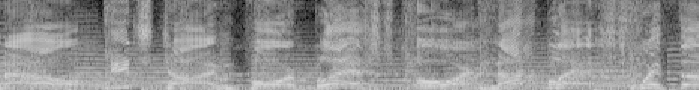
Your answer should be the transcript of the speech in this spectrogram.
now, it's time for Blessed or Not Blessed with the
